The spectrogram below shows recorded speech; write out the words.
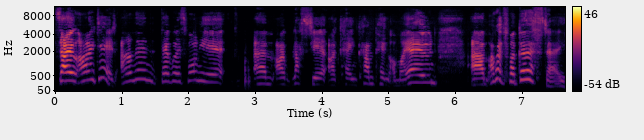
So I did. And then there was one year, um, I, last year, I came camping on my own. Um, I went for my birthday,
